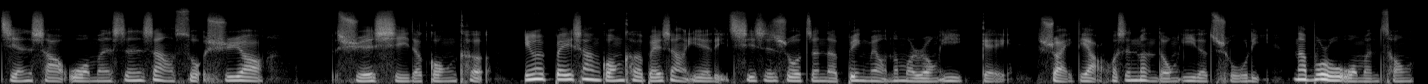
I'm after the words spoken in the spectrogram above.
减少我们身上所需要。学习的功课，因为背上功课、背上业力，其实说真的，并没有那么容易给甩掉，或是那么容易的处理。那不如我们从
